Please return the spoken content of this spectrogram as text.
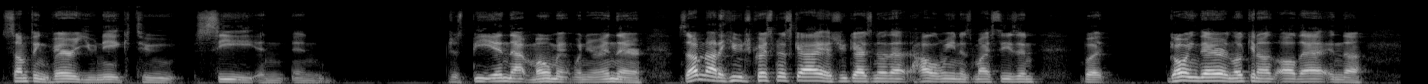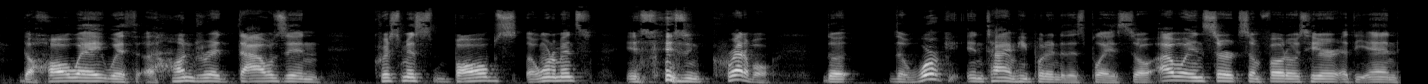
something very unique to see and and just be in that moment when you're in there. So I'm not a huge Christmas guy. As you guys know that Halloween is my season. But going there and looking at all that in the the hallway with a hundred thousand Christmas bulbs, uh, ornaments is, is incredible. The the work in time he put into this place. So I will insert some photos here at the end.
